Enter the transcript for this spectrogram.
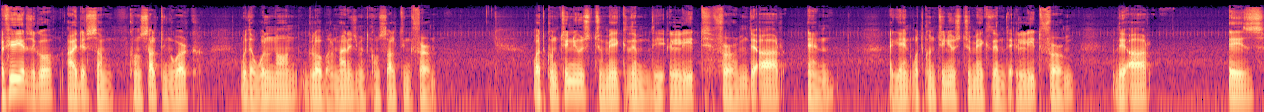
A few years ago, I did some consulting work with a well known global management consulting firm. What continues to make them the elite firm they are and again what continues to make them the elite firm they are is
